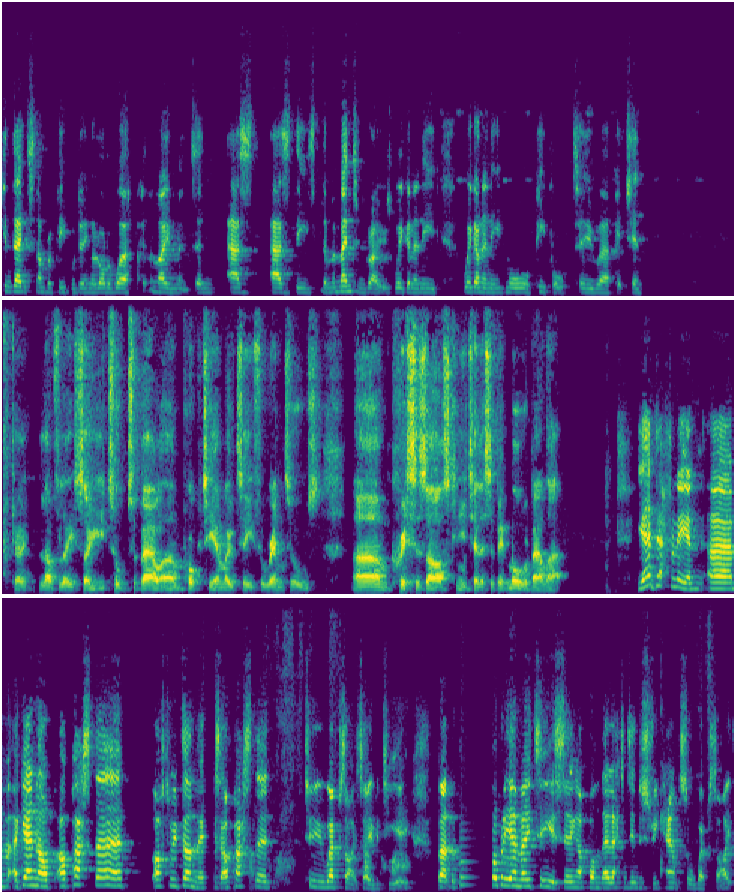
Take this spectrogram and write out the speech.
condensed number of people doing a lot of work at the moment, and as as these the momentum grows, we're going to need we're going to need more people to uh, pitch in. Okay, lovely. So you talked about um, property MOT for rentals. Um, Chris has asked, can you tell us a bit more about that? Yeah, definitely. And um, again, I'll, I'll pass the after we've done this, I'll pass the two websites over to you. But the property MOT is sitting up on their Lettings Industry Council website,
